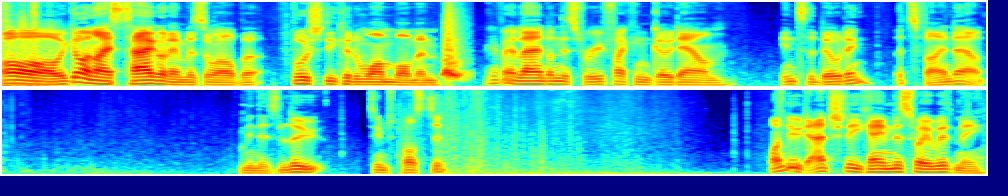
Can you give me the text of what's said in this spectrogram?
Oh, we got a nice tag on him as well, but fortunately couldn't one-bomb him. If I land on this roof, I can go down into the building. Let's find out. I mean, there's loot. Seems positive. One dude actually came this way with me.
